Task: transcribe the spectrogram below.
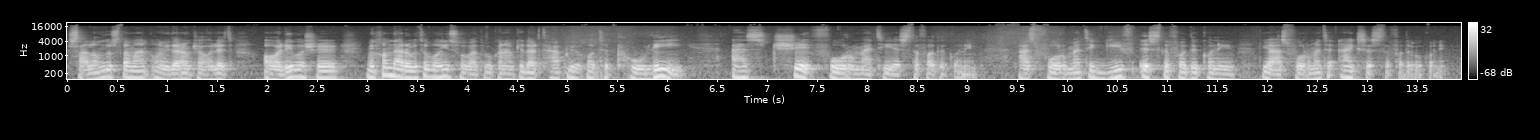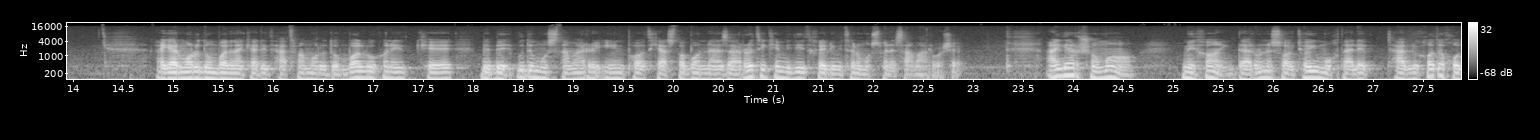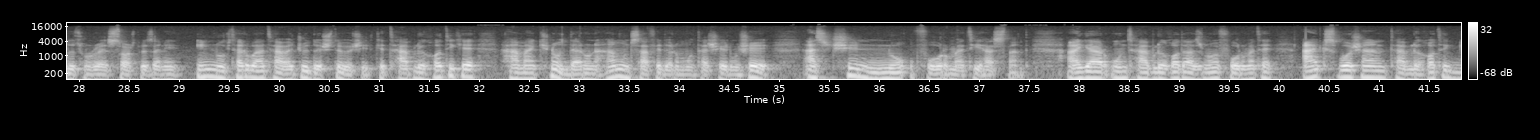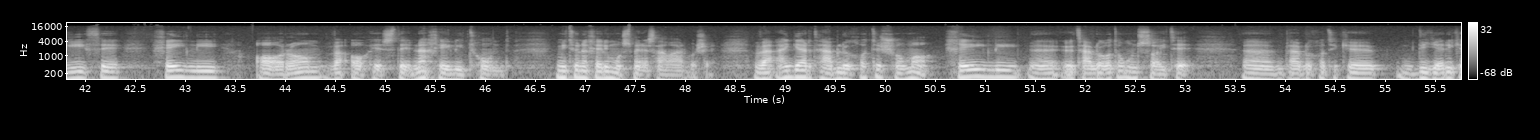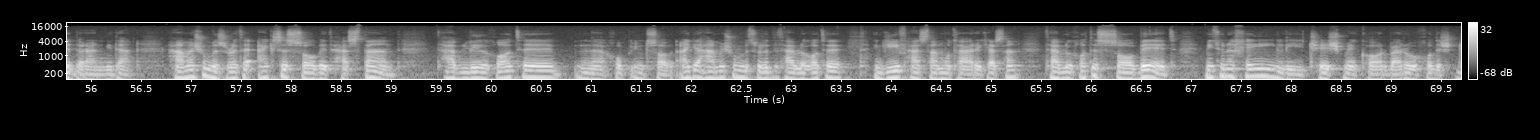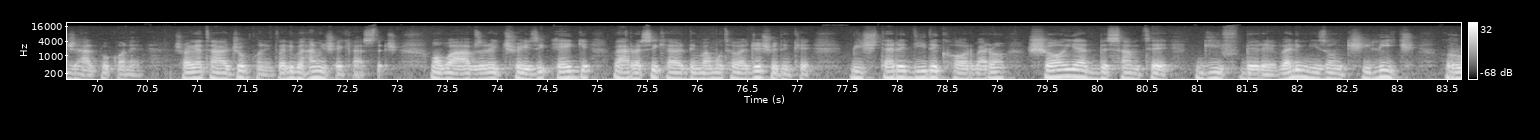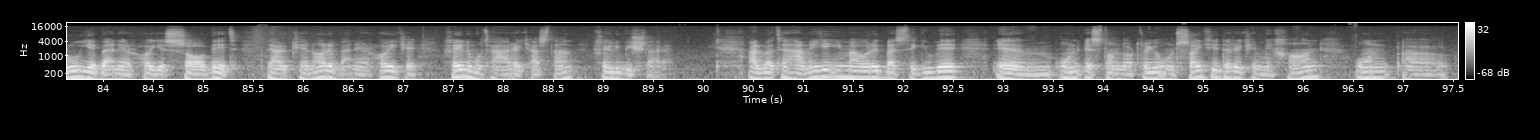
سلام دوست من امیدوارم که حالت عالی باشه. می‌خوام در رابطه با این صحبت بکنم که در تبلیغات پولی از چه فرمتی استفاده کنیم؟ از فرمت گیف استفاده کنیم یا از فرمت عکس استفاده بکنیم؟ اگر ما رو دنبال نکردید حتما ما رو دنبال بکنید که به بهبود مستمر این پادکست ها با نظراتی که می‌دید خیلی می‌تونه مثمر ثمر باشه. اگر شما می‌خواین درون سایت های مختلف تبلیغات خودتون رو استارت بزنید این نکته رو باید توجه داشته باشید که تبلیغاتی که همکنون درون همون صفحه داره منتشر میشه از چه نوع فرمتی هستند. اگر اون تبلیغات از نوع فرمت عکس باشن تبلیغات گیف خیلی آرام و آهسته نه خیلی تند می‌تونه خیلی مسمر ثمر باشه. و اگر تبلیغات شما خیلی تبلیغات اون سایته تبلیغاتی که دیگری که دارن میدن. همشون به صورت عکس ثابت هستند تبلیغات خب این ثابت. اگه همشون به صورت تبلیغات گیف هستن متحرک هستن تبلیغات ثابت می‌تونه خیلی چشم کاربر رو خودش جلب کنه شاید تعجب کنید ولی به همین شکل هستش. ما با ابزار کریزی اگ بررسی کردیم و متوجه شدیم که بیشتر دید کاربرا شاید به سمت گیف بره ولی میزان کلیک روی بنرهای ثابت در کنار بنرهایی که خیلی متحرک هستند خیلی بیشتره. البته همه این موارد بستگی به اون استانداردهای اون سایتی داره که می‌خوان اون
